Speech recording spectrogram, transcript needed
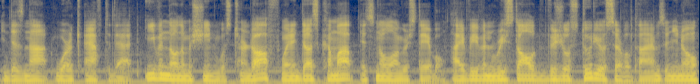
It does not work after that. Even though the machine was turned off, when it does come up, it's no longer stable. I've even reinstalled Visual Studio several times, and you know,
